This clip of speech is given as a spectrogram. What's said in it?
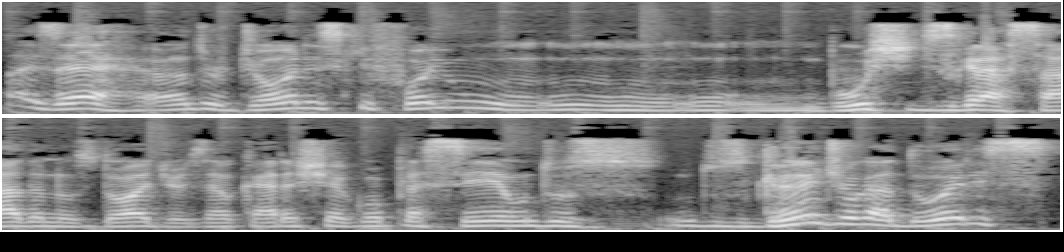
Mas é, Andrew Jones que foi um, um, um boost desgraçado nos Dodgers, né? O cara chegou para ser um dos, um dos grandes jogadores,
